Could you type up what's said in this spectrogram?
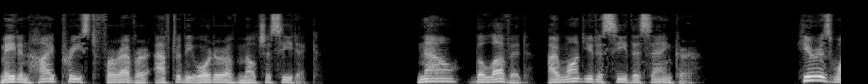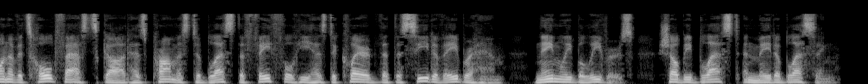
made an high priest forever after the order of Melchizedek. Now, beloved, I want you to see this anchor. Here is one of its holdfasts God has promised to bless the faithful he has declared that the seed of Abraham, namely believers, shall be blessed and made a blessing.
